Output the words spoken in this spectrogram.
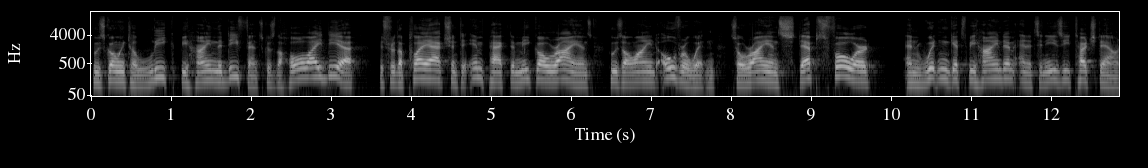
who's going to leak behind the defense, because the whole idea is for the play action to impact DeMeco Ryans, who's aligned over Witten. So Ryan steps forward and Witten gets behind him, and it's an easy touchdown.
